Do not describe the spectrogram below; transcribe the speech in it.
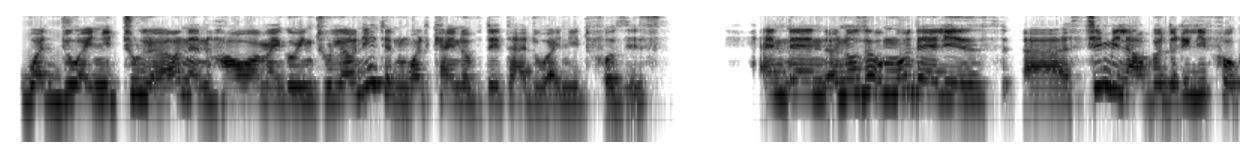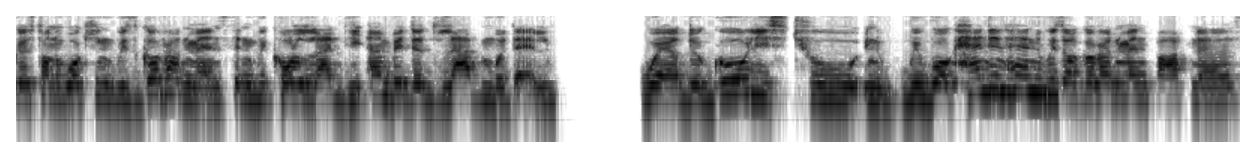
what do I need to learn and how am I going to learn it and what kind of data do I need for this? And then another model is uh, similar, but really focused on working with governments. And we call that the embedded lab model, where the goal is to, you know, we work hand in hand with our government partners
